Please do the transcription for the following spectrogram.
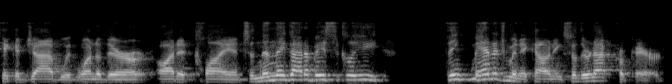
take a job with one of their audit clients. And then they got to basically think management accounting, so they're not prepared.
